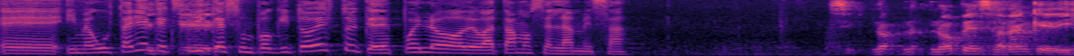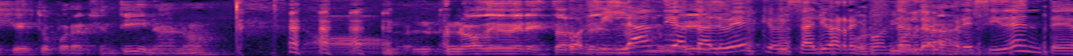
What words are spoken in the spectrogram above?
Eh, y me gustaría que expliques un poquito esto y que después lo debatamos en la mesa. no, no, pensarán que dije esto por Argentina, ¿no? No, no deben estar Por Finlandia tal vez, que hoy salió a responderle al presidente.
